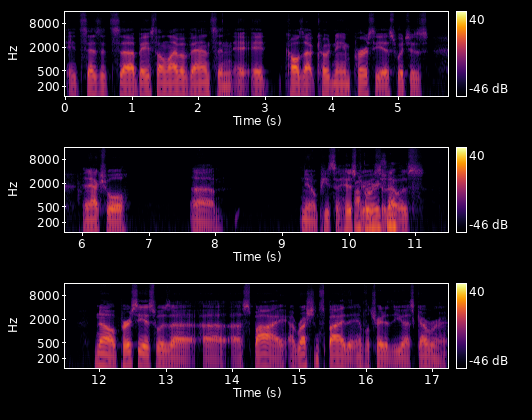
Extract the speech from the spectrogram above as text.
it says it's uh, based on live events, and it, it calls out codename Perseus, which is an actual, um, you know, piece of history. So that was no Perseus was a, a a spy, a Russian spy that infiltrated the U.S. government.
